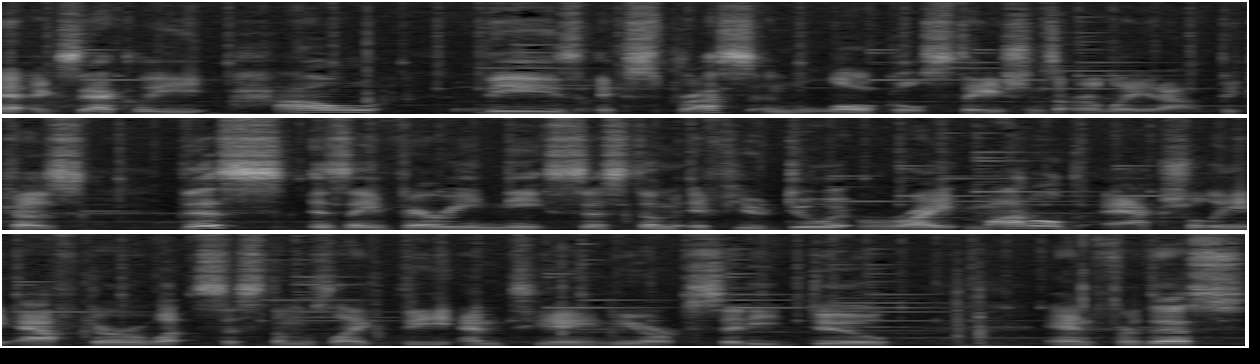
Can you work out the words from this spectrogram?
at exactly how these express and local stations are laid out, because this is a very neat system if you do it right, modeled actually after what systems like the MTA New York City do. And for this,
